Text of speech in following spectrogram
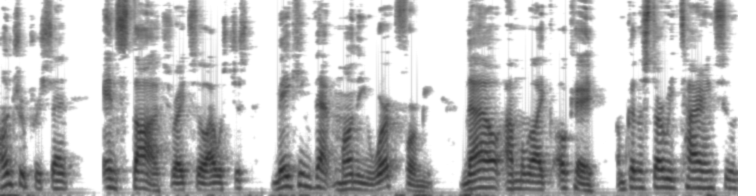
100% in stocks, right? So I was just making that money work for me. Now I'm like, okay, I'm gonna start retiring soon.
